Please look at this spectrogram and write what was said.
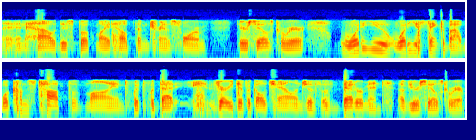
and how this book might help them transform their sales career what do you what do you think about? What comes top of mind with with that very difficult challenge of, of betterment of your sales career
